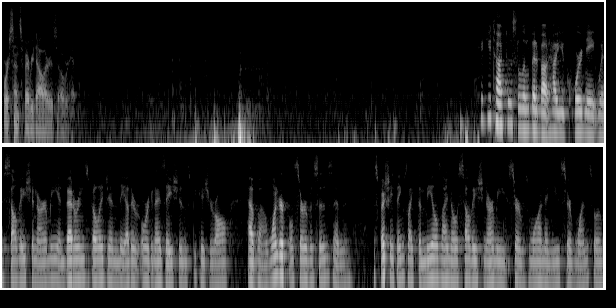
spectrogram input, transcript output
4 cents of every dollar is overhead. Could you talk to us a little bit about how you coordinate with Salvation Army and Veterans Village and the other organizations because you all have uh, wonderful services and especially things like the meals. I know Salvation Army serves one and you serve one, so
